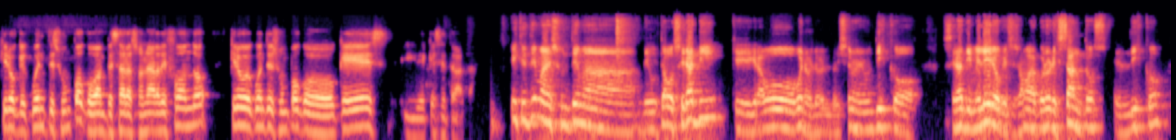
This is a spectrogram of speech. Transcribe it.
quiero que cuentes un poco, va a empezar a sonar de fondo, quiero que cuentes un poco qué es y de qué se trata. Este tema es un tema de Gustavo Cerati, que grabó, bueno, lo, lo hicieron en un disco Cerati Melero, que se llamaba Colores Santos, el disco,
